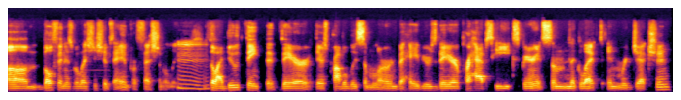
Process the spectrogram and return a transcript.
um, both in his relationships and professionally. Mm. So I do think that there there's probably some learned behaviors there. Perhaps he experienced some neglect and rejection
